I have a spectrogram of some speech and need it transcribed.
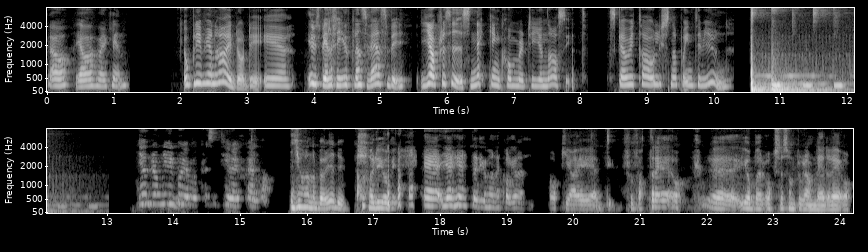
Ja, ja verkligen. Oblivion High då, det är... Utspelar sig i Upplands Väsby. Ja precis, Näcken kommer till gymnasiet. Ska vi ta och lyssna på intervjun? Jag undrar om ni vill börja med att presentera er själva? Johanna, börjar du? Har du jobbigt? Eh, jag heter Johanna Koljonen och jag är typ författare och eh, jobbar också som programledare och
